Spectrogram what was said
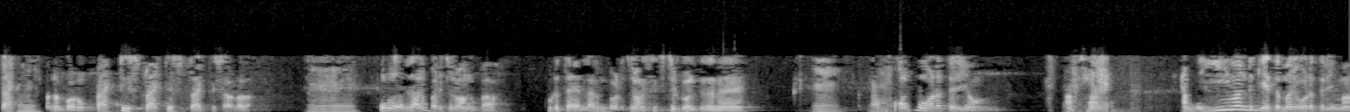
பிராக்டிஸ் பண்ண போறோம். பிராக்டிஸ் பிராக்டிஸ் பிராக்டிஸ் அவ்வளவுதான். ஏன்னா எல்லாரும் படிச்சிருவாங்கப்பா. கொடுத்தா எல்லாரும் படிச்சிருவாங்க. சிக்ஸ்த் டுவெல்த் தானே? ஓட தெரியும். அந்த ஈவெண்ட்டுக்கு ஏத்த மாதிரி ஓட தெரியுமா?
